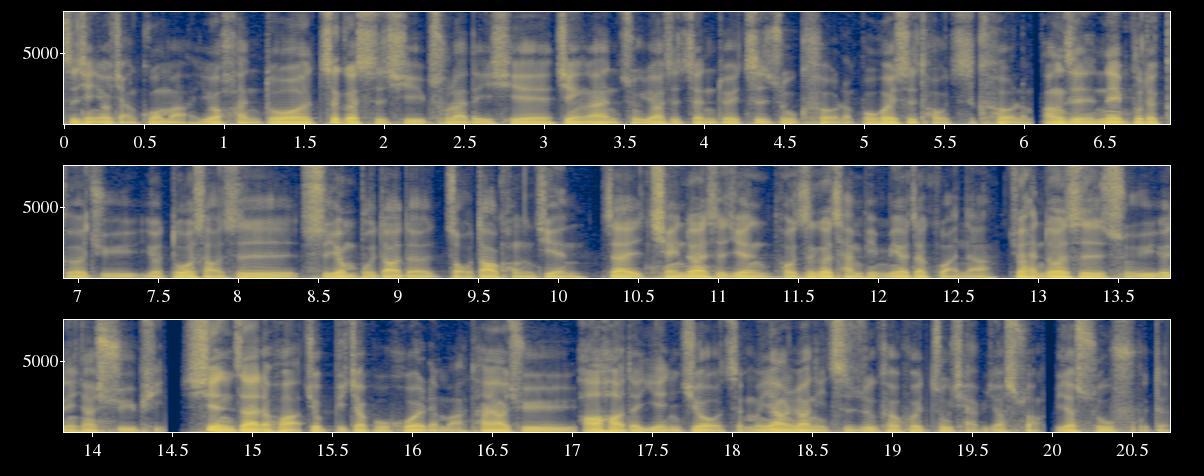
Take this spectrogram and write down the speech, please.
之前有讲过嘛，有很多这个时期出来的一些。建案主要是针对自住客了，不会是投资客了。房子内部的格局有多少是使用不到的走道空间？在前一段时间，投资客产品没有在管啊，就很多是属于有点像虚品。现在的话就比较不会了嘛，他要去好好的研究怎么样让你自住客会住起来比较爽、比较舒服的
